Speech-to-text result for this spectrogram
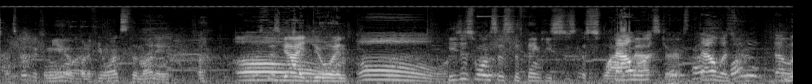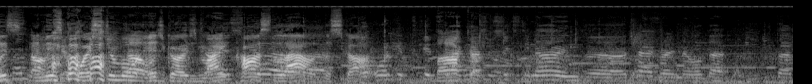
That's a bit of a commute, but if he wants the money, Oh, what's this guy doing? Oh, he just wants us to think he's a swag that was master. that was that And was this, not and this good. questionable That was- edge guards might cost Loud the stop. Or get Kid Baka. Slackmaster 69's uh, tag right now with that. that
